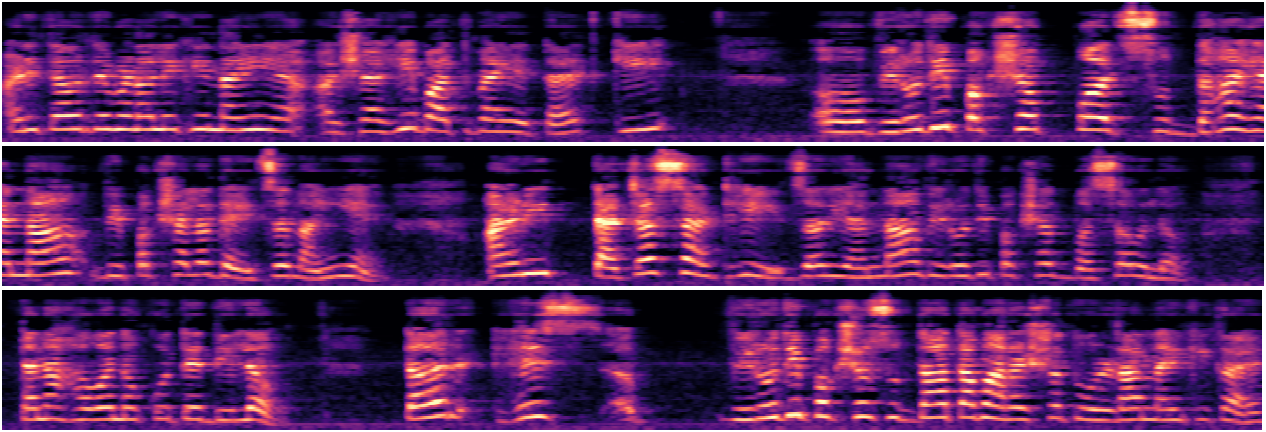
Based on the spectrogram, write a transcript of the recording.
आणि त्यावर ते म्हणाले की नाही अशाही बातम्या येत आहेत की विरोधी पक्षपद सुद्धा यांना विपक्षाला द्यायचं नाहीये. आणि त्याच्यासाठी जर यांना विरोधी पक्षात बसवलं त्यांना हवं नको ते दिलं तर हे विरोधी पक्ष सुद्धा आता महाराष्ट्रात उरणार नाही की काय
